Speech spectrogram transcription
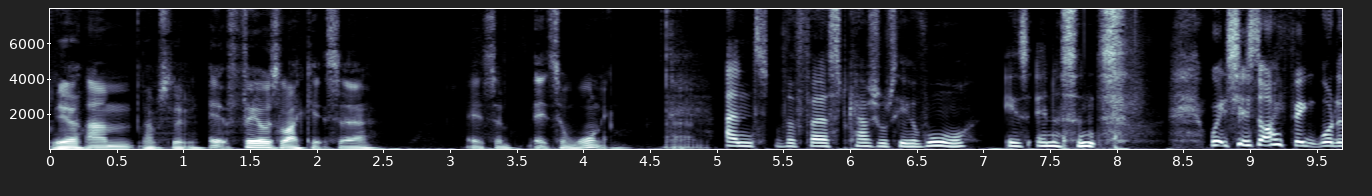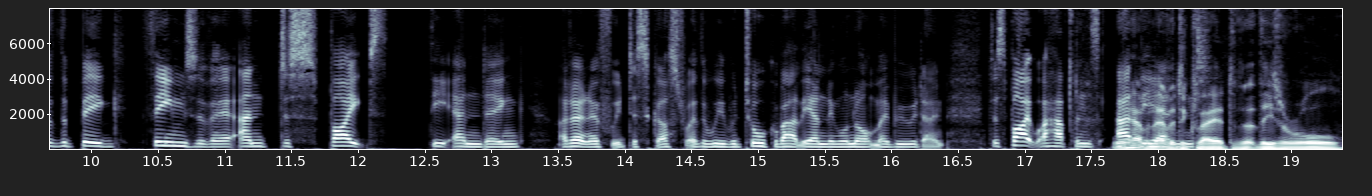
Yeah, Um, absolutely. it feels like it's a it's a it's a warning. Um, And the first casualty of war is innocence, which is, I think, one of the big themes of it. And despite the ending, I don't know if we discussed whether we would talk about the ending or not. Maybe we don't. Despite what happens We at have the never end, declared that these are all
